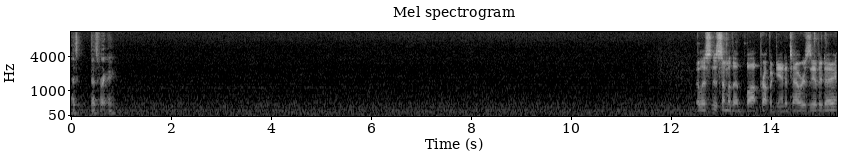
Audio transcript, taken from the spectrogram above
That's that's frightening. I listened to some of the bot propaganda towers the other day,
